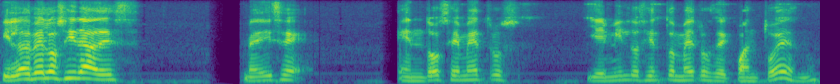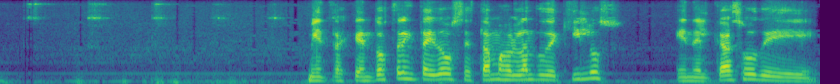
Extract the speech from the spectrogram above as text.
Y las velocidades me dice en 12 metros y en 1200 metros de cuánto es, ¿no? Mientras que en 232 estamos hablando de kilos, en el caso de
